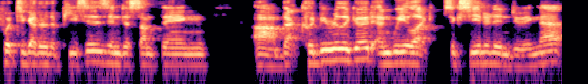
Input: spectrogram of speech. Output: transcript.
put together the pieces into something um, that could be really good. And we like succeeded in doing that.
